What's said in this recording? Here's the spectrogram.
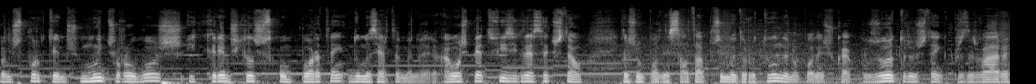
Vamos supor que temos muitos robôs e que queremos que eles se comportem de uma certa maneira. Há um aspecto físico dessa questão. Eles não podem saltar por cima da rotunda, não podem chocar com os outros, têm que preservar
